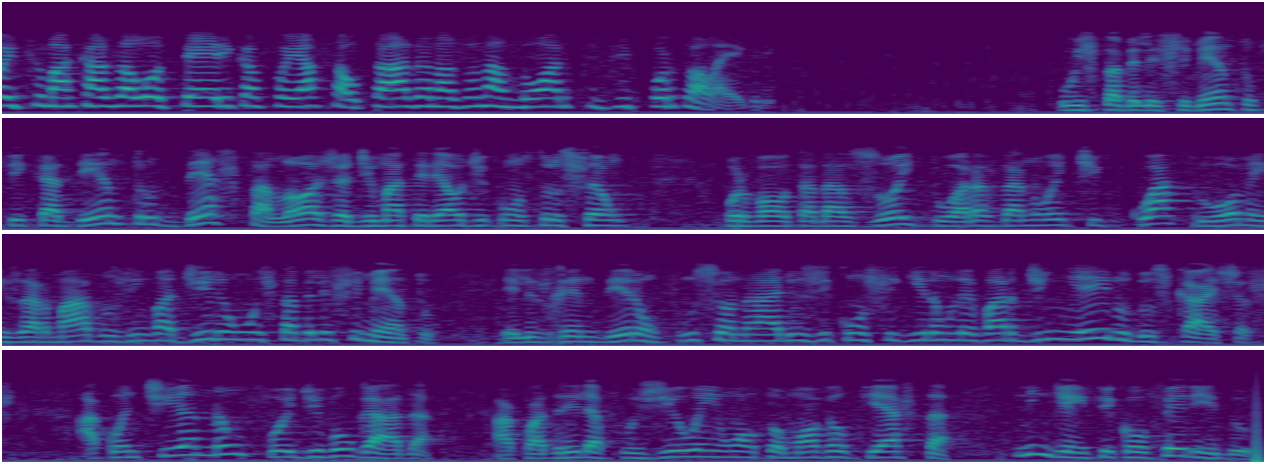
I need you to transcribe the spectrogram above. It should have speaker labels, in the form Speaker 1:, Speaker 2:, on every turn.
Speaker 1: noite, uma casa lotérica foi assaltada na zona norte de Porto Alegre.
Speaker 2: O estabelecimento fica dentro desta loja de material de construção. Por volta das 8 horas da noite, quatro homens armados invadiram o estabelecimento. Eles renderam funcionários e conseguiram levar dinheiro dos caixas. A quantia não foi divulgada. A quadrilha fugiu em um automóvel Fiesta. Ninguém ficou ferido.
